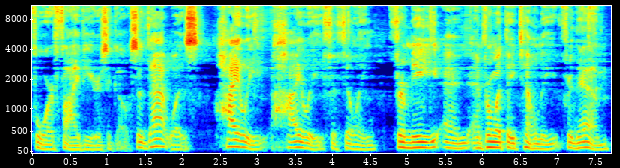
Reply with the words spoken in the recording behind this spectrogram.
four or five years ago. So that was highly, highly fulfilling for me and, and from what they tell me for them.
